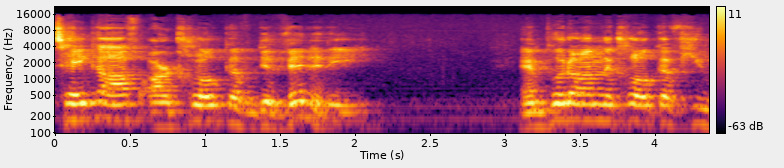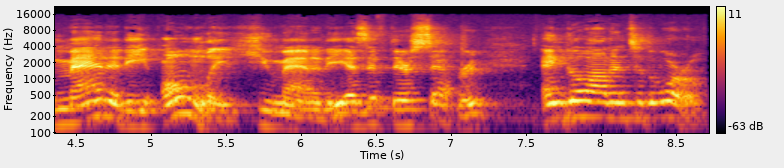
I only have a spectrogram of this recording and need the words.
take off our cloak of divinity and put on the cloak of humanity, only humanity, as if they're separate, and go out into the world?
